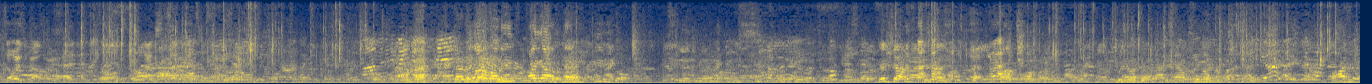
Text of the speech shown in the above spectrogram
It's always about where your head is. Come on, buddy. I got a pen. Here you go. Good job, man. We gonna do it. We gonna do it. Fine, man.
